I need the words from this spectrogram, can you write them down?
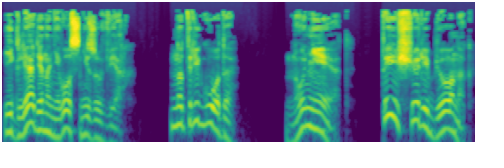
и глядя на него снизу вверх. «На три года». «Ну нет, ты еще ребенок.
